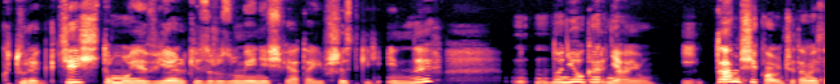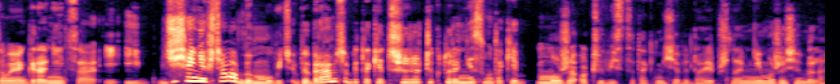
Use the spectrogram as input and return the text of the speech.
które gdzieś to moje wielkie zrozumienie świata i wszystkich innych no nie ogarniają. I tam się kończy, tam jest ta moja granica. I, I dzisiaj nie chciałabym mówić. Wybrałam sobie takie trzy rzeczy, które nie są takie może oczywiste, tak mi się wydaje, przynajmniej może się mylę.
